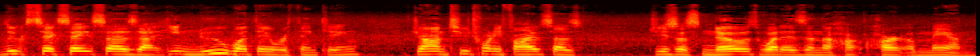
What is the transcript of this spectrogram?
Luke 6 8 says that he knew what they were thinking. John 2 25 says, Jesus knows what is in the heart of man.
